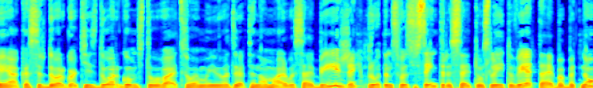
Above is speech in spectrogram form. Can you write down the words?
Jā, kas ir dārgoķis dārgums, to vaicojumu jodzirta nomēr visai bīži. Protams, visus interesē tos lītu vietēba, bet, nu,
